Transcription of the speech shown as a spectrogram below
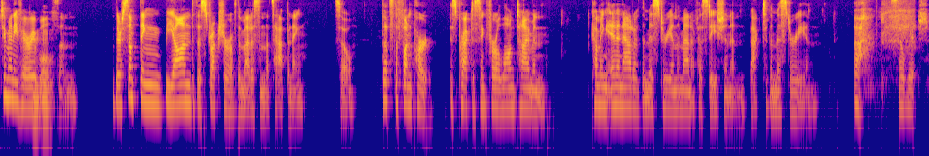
Too many variables, and there's something beyond the structure of the medicine that's happening. So that's the fun part is practicing for a long time and coming in and out of the mystery and the manifestation and back to the mystery and ah, so rich.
